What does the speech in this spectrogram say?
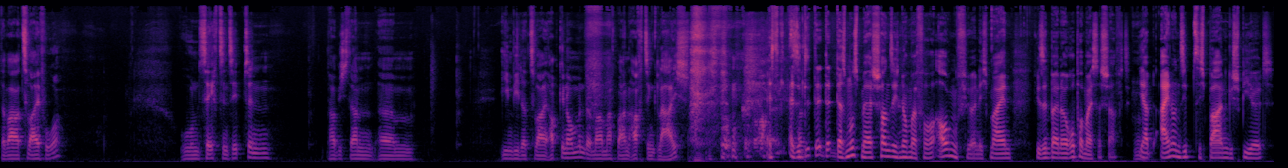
Da war zwei vor. Und 16, 17 habe ich dann ähm, ihm wieder zwei abgenommen. Da waren waren 18 gleich. Es, also das muss man ja schon sich nochmal vor Augen führen. Ich meine, wir sind bei einer Europameisterschaft. Ihr habt 71 Bahnen gespielt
